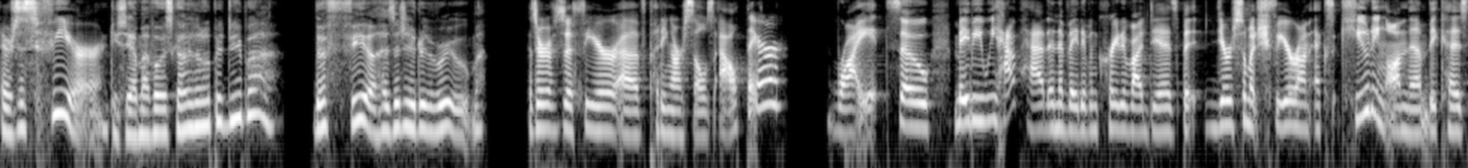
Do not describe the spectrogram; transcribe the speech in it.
There's this fear. Do you see how my voice got a little bit deeper? The fear has entered the room. Because there's a fear of putting ourselves out there right? So maybe we have had innovative and creative ideas, but there's so much fear on executing on them because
